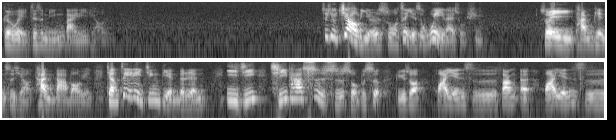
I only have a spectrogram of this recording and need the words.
各位，这是明白的一条路。这就教理而说，这也是未来所需。所以谈篇次小，叹大包圆，讲这一类经典的人，以及其他事实所不涉，比如说华严时方呃华严时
